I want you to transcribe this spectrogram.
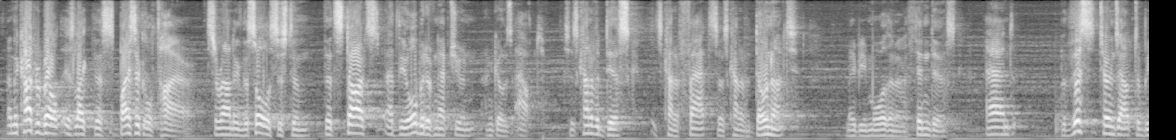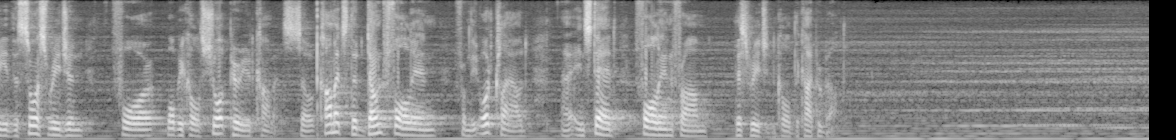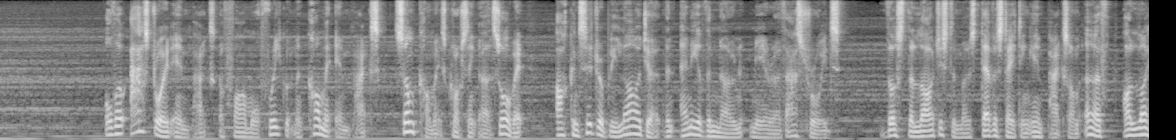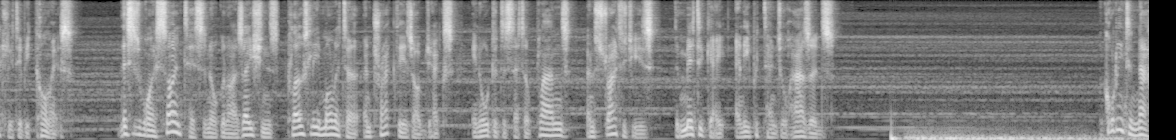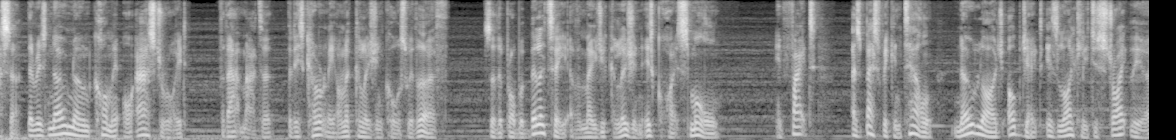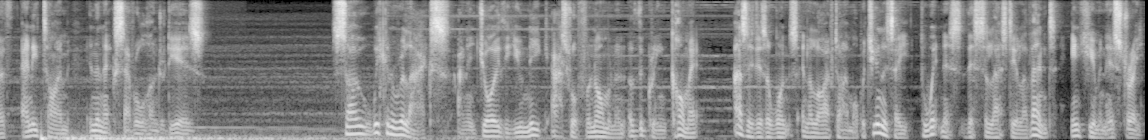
And the Kuiper Belt is like this bicycle tire surrounding the solar system that starts at the orbit of Neptune and goes out. So it's kind of a disk, it's kind of fat, so it's kind of a donut, maybe more than a thin disk. And but this turns out to be the source region for what we call short period comets. So comets that don't fall in from the Oort cloud uh, instead fall in from this region called the Kuiper Belt. Although asteroid impacts are far more frequent than comet impacts, some comets crossing Earth's orbit are considerably larger than any of the known near-Earth asteroids. Thus, the largest and most devastating impacts on Earth are likely to be comets. This is why scientists and organisations closely monitor and track these objects in order to set up plans and strategies to mitigate any potential hazards. According to NASA, there is no known comet or asteroid, for that matter, that is currently on a collision course with Earth, so the probability of a major collision is quite small. In fact, as best we can tell, no large object is likely to strike the Earth any time in the next several hundred years. So we can relax and enjoy the unique astral phenomenon of the Green Comet, as it is a once in a lifetime opportunity to witness this celestial event in human history.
